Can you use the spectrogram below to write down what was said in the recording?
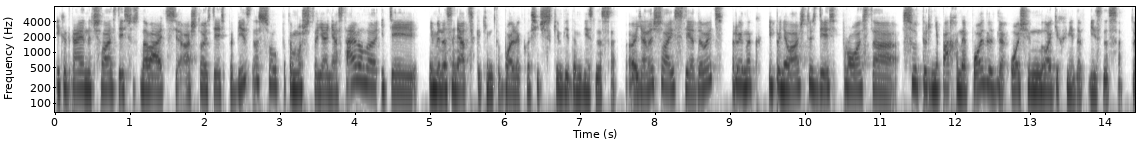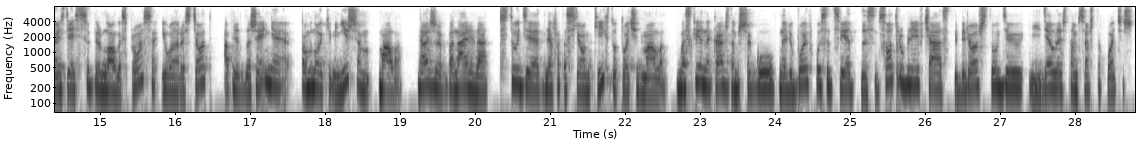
и когда я начала здесь узнавать, а что здесь по бизнесу, потому что я не оставила идеи именно заняться каким-то более классическим видом бизнеса, э, я начала исследовать рынок и поняла, что здесь просто супер непаханное поле для очень многих видов бизнеса. То есть здесь супер много спроса, и он растет, а предложения по многим нишам мало. Даже банально студия для фотосъемки, их тут очень мало. В Москве на каждом шагу, на любой вкус и цвет, за 700 рублей в час ты берешь студию и делаешь там все, что хочешь.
